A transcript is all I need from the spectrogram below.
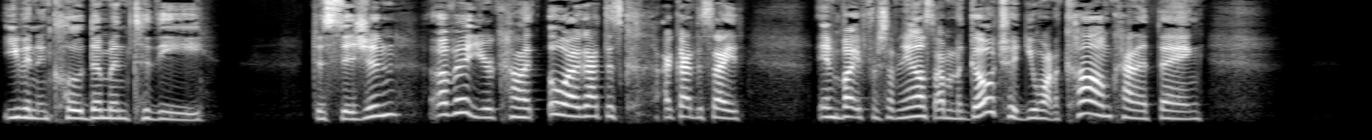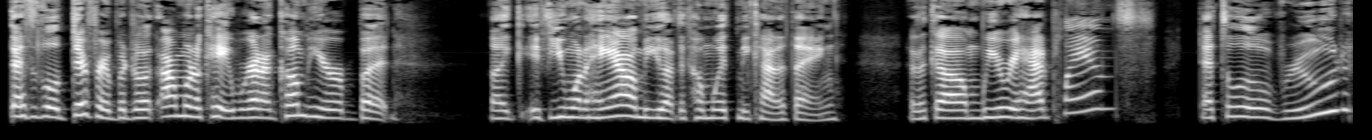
even include them into the decision of it. You're kind of like, oh, I got this, I got this I invite for something else. I'm going to go to it. You want to come kind of thing. That's a little different, but you're like, I'm going to, okay, we're going to come here, but like, if you want to hang out with me, you have to come with me kind of thing. like, um, we already had plans. That's a little rude.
